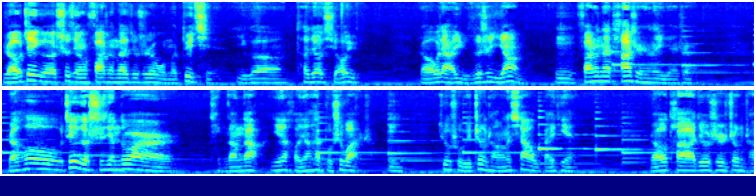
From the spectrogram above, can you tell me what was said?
然后这个事情发生在就是我们对寝一个，他叫小雨，然后我俩雨字是一样的，嗯，发生在他身上的一件事儿。然后这个时间段儿挺尴尬，因为好像还不是晚上，嗯，就属于正常的下午白天。然后他就是正常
